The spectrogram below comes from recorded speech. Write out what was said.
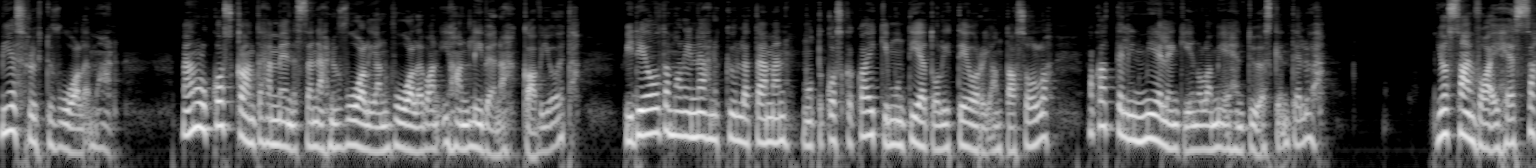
Mies ryhtyi vuolemaan. Mä en ollut koskaan tähän mennessä nähnyt vuolian vuolevan ihan livenä kavioita. Videolta mä olin nähnyt kyllä tämän, mutta koska kaikki mun tieto oli teorian tasolla, mä kattelin mielenkiinnolla miehen työskentelyä. Jossain vaiheessa,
